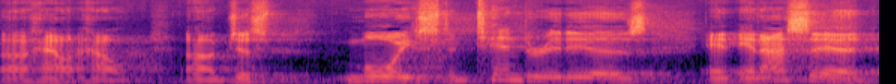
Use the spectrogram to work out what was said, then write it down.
uh, how, how uh, just moist and tender it is. And, and I said,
